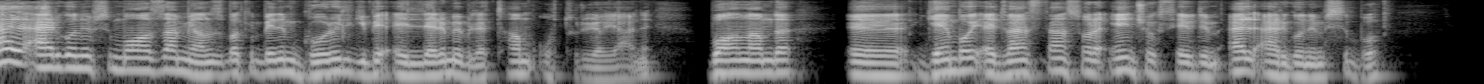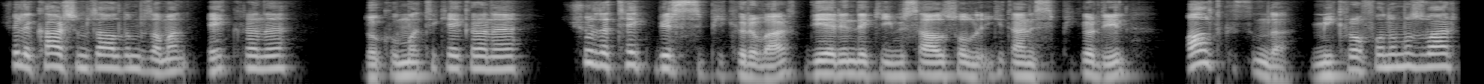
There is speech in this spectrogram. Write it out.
El ergonomisi muazzam yalnız. Bakın benim goril gibi ellerime bile tam oturuyor yani. Bu anlamda e, Game Boy Advance'den sonra en çok sevdiğim el ergonomisi bu. Şöyle karşımıza aldığımız zaman ekranı, dokunmatik ekranı, şurada tek bir speaker'ı var. Diğerindeki gibi sağlı sollu iki tane speaker değil. Alt kısımda mikrofonumuz var.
